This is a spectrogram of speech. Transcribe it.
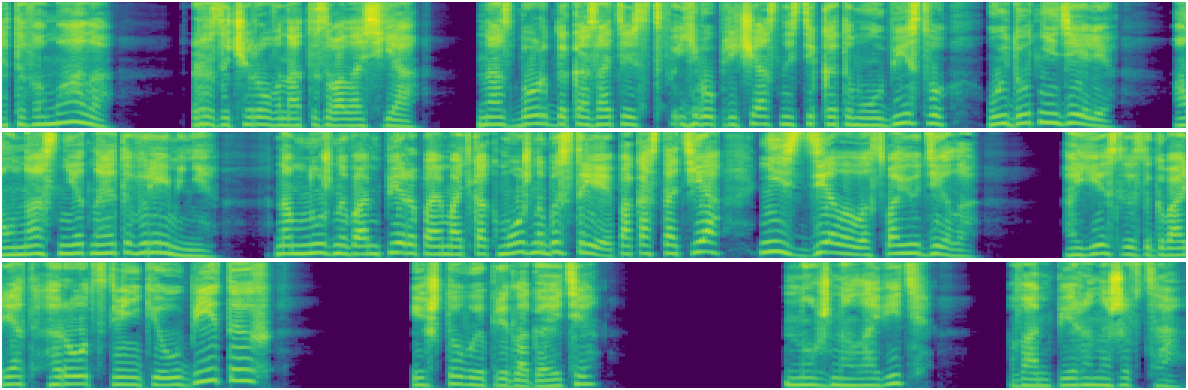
«Этого мало?» — разочарованно отозвалась я. «На сбор доказательств его причастности к этому убийству уйдут недели, а у нас нет на это времени. Нам нужно вампира поймать как можно быстрее, пока статья не сделала свое дело. А если заговорят родственники убитых... И что вы предлагаете? Нужно ловить вампира на живца.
